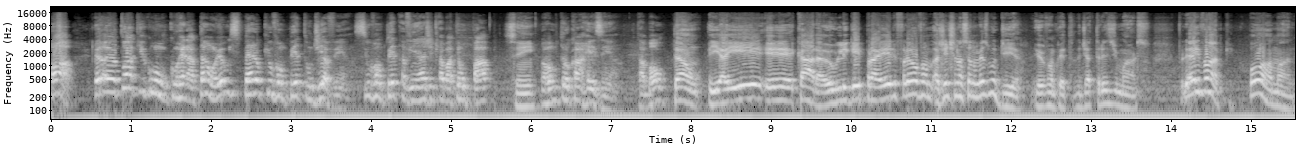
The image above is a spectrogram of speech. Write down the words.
ó eu, eu tô aqui com, com o Renatão, eu espero que o Vampeta um dia venha. Se o Vampeta vier, a gente vai bater um papo, Sim. nós vamos trocar uma resenha, tá bom? Então, e aí, cara, eu liguei pra ele e falei, ô Vamp, a gente nasceu no mesmo dia, eu e o Vampeta, dia 13 de março. Falei, aí Vamp, porra, mano,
